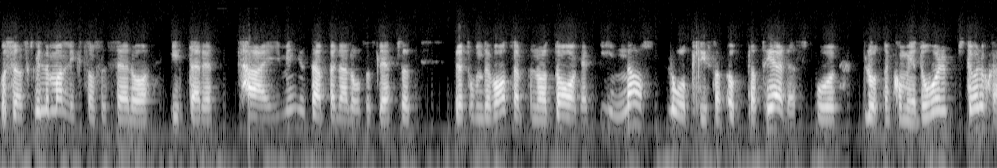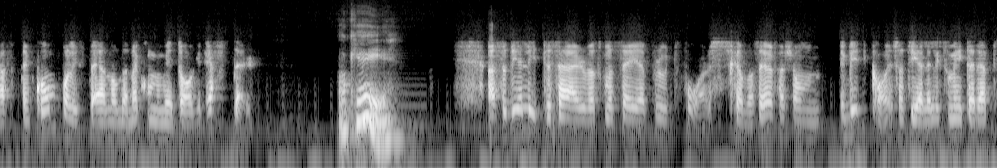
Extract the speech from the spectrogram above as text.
Och sen skulle man liksom så att säga då hitta rätt timing till exempel när låten släpps. Så att att om det var till exempel några dagar innan låtlistan uppdaterades och låten kom med, då var det större chans att den kom på en lista än om den har kommit med dagen efter. Okej. Alltså det är lite så här, vad ska man säga, brute force, kan man säga, ungefär som i bitcoin. Så att det gäller liksom att hitta rätt,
